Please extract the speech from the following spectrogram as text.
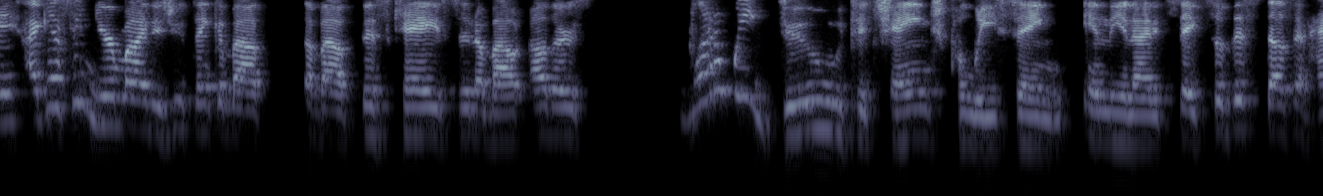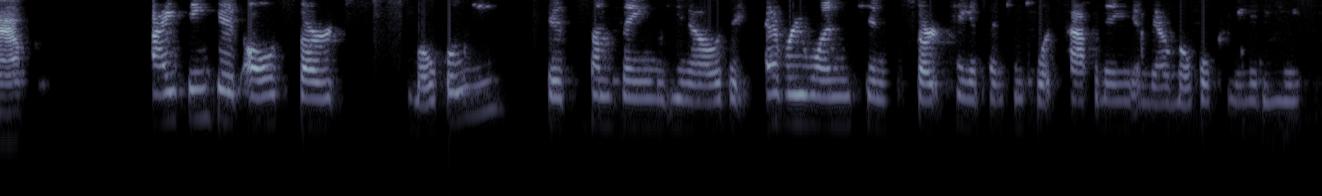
I guess in your mind as you think about about this case and about others, what do we do to change policing in the United States so this doesn't happen? I think it all starts locally it's something you know that everyone can start paying attention to what's happening in their local communities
